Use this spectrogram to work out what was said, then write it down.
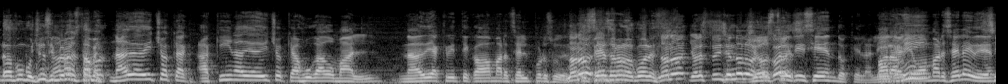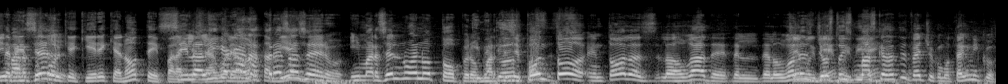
¿No? No fue un buchón, No, no, simplemente estamos- nadie ha dicho que aquí nadie ha dicho que ha jugado mal. Nadie ha criticado a Marcel por su No, no, Ustedes los goles. No, no, yo le estoy diciendo lo de Yo los estoy goles. diciendo que la liga Para mí, llevó a Marcel evidentemente si Marcel- porque quiere que anote para si que la liga gana 3 también. a 0 y Marcel no anotó, pero Y participó en todo, en todas las, las jugadas de, los goles, yo estoy más que satisfecho como técnico.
